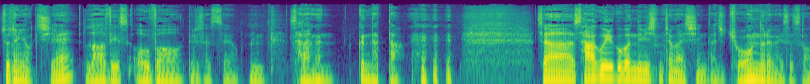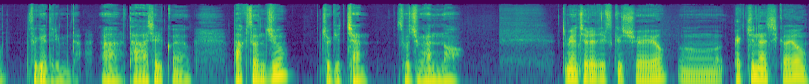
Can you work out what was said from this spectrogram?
조정혁 씨의 Love is over 들으셨어요. 음, 사랑은 끝났다. 자, 4919번님이 신청하신 아주 좋은 노래가 있어서 소개해드립니다. 아, 다 아실 거예요. 박선주, 조규찬, 소중한 너. 김현철의 디스크쇼예요. 어, 백준아 씨가요.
